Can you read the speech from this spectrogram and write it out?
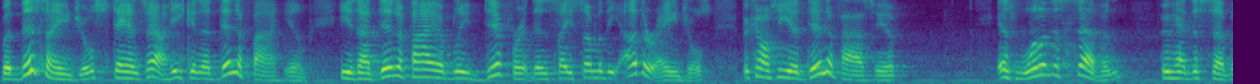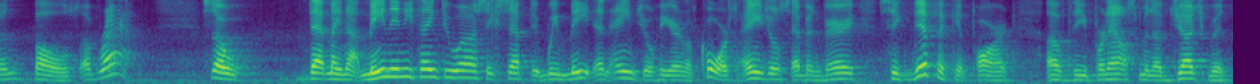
But this angel stands out. He can identify him. He's identifiably different than, say, some of the other angels because he identifies him as one of the seven who had the seven bowls of wrath. So that may not mean anything to us except that we meet an angel here. And of course, angels have been very significant part of the pronouncement of judgment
